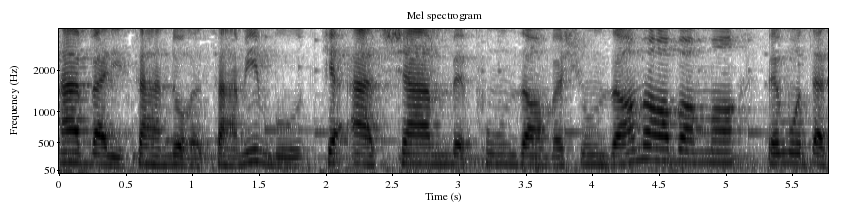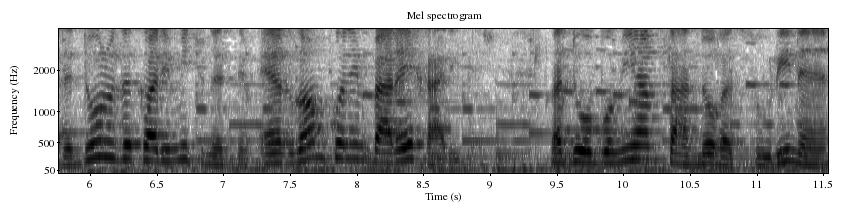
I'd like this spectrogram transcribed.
اولی صندوق سمین بود که از شنبه 15 و 16 آبان ما به مدت دو روز کاری می‌تونستیم اقدام کنیم برای خریدش. و دومی هم صندوق سورینه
